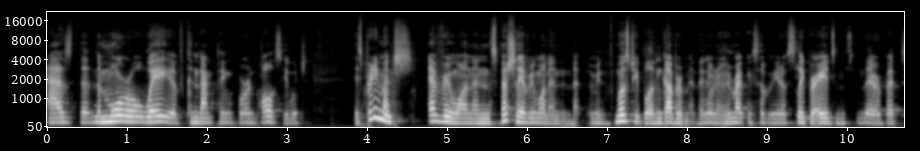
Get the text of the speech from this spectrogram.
as the, the moral way of conducting foreign policy, which is pretty much everyone, and especially everyone in, I mean, most people in government. I don't know, there might be some, you know, sleeper agents in there, but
